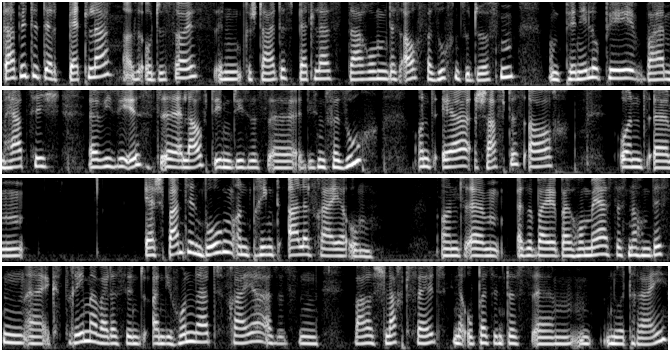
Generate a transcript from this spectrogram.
Da bittet der Bettler, also Odysseus in Gestalt des Bettlers, darum, das auch versuchen zu dürfen. Und Penelope, barmherzig äh, wie sie ist, äh, erlaubt ihm dieses, äh, diesen Versuch und er schafft es auch. Und ähm, er spannt den Bogen und bringt alle Freier um. Und ähm, also bei, bei Homer ist das noch ein bisschen äh, extremer, weil das sind an die 100 Freier, also es ist ein wahres Schlachtfeld. In der Oper sind das ähm, nur drei.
